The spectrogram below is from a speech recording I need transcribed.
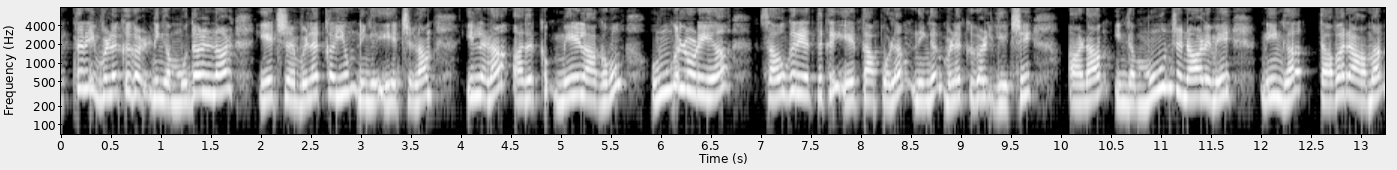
எத்தனை விளக்குகள் நீங்கள் முதல் நாள் ஏற்ற விளக்கையும் நீங்கள் ஏற்றலாம். இல்லைனா அதற்கு மேலாகவும் உங்களுடைய சௌகரியத்துக்கு ஏற்றா போல் நீங்கள் விளக்குகள் ஏற்றி ஆனால் இந்த மூன்று நாளுமே நீங்கள் தவறாமல்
